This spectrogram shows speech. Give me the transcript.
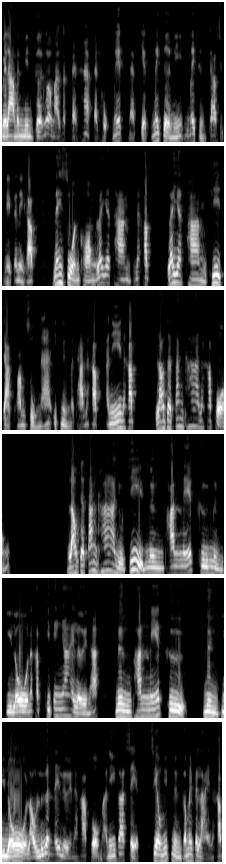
เวลามันบินเกินก็ประมาณสัก 85 86 เมตร 87 ไม่เกินนี้ไม่ถึง 90 เมตรนั่นเองครับ ในส่วนของระยะทางนะครับ ระยะทางที่จากความสูงนะอีกหนึ่งบรรทัดนะครับ อันนี้นะครับเราจะตั้งค่านะครับผมเราจะตั้งค่าอยู่ที่ 1,000 เมตร คือ 1 กิโลนะครับ คิดง่ายๆเลยนะ 1,000 เมตร คือ 1 กิโล เราเลื่อนได้เลยนะครับผม อันนี้ก็เศษเสี้ยวนิดหนึ่งก็ไม่เป็นไรนะครับ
